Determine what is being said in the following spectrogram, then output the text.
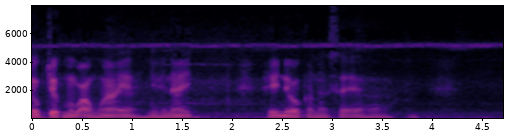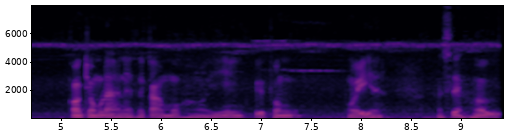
lúc trước mà bỏ ngoài như thế này thì nước nó sẽ ờ, còn trong lá nó sẽ cạo mồ hôi, vậy bị phân hủy á, nó sẽ hư.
